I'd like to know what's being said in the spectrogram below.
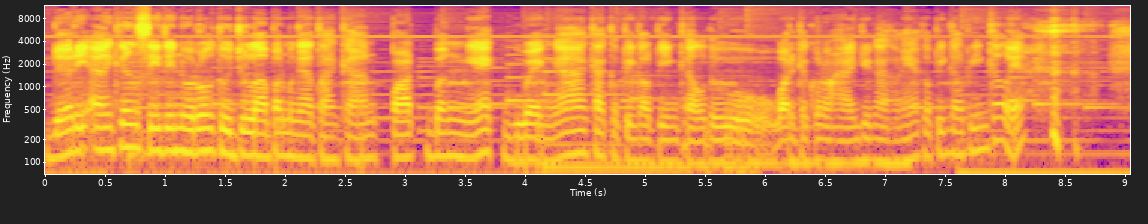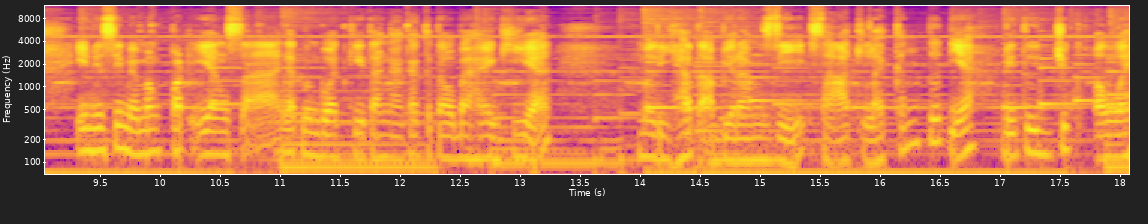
dari akun Siti Nurul 78 mengatakan, Part bengek gue ngakak kepingkal-pingkal tuh. Warga Konoha aja ngakaknya kepingkal-pingkal ya. Ini sih memang part yang sangat membuat kita ngakak ketawa bahagia. Melihat Abi Ramzi saat leg kentut ya, ditunjuk oleh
